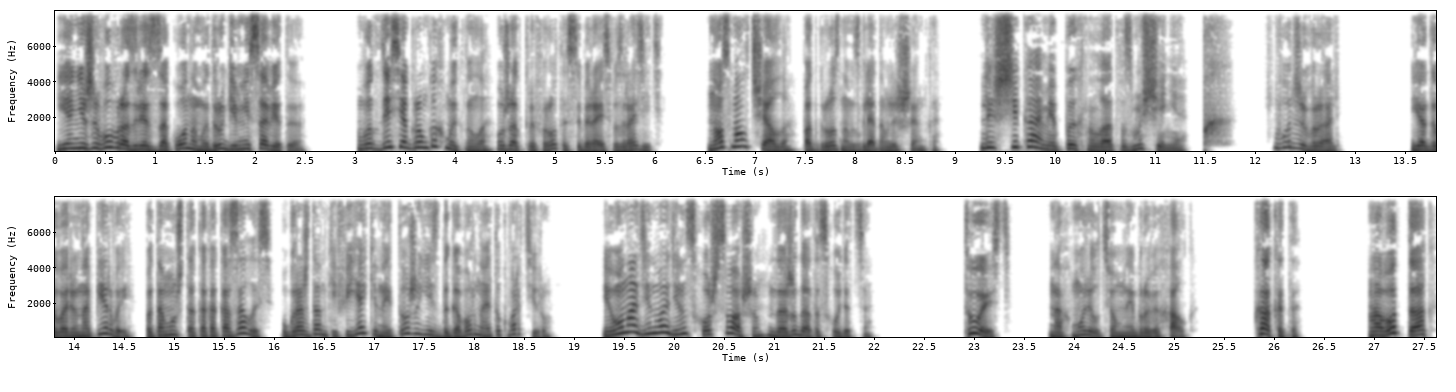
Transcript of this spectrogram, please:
Я не живу вразрез с законом и другим не советую». Вот здесь я громко хмыкнула, уже открыв рот и собираясь возразить. Но смолчала под грозным взглядом Лишенко. Лишь щеками пыхнула от возмущения. Пх, вот же враль. Я говорю на первый, потому что, как оказалось, у гражданки Фиякиной тоже есть договор на эту квартиру. И он один в один схож с вашим, даже даты сходятся. То есть, нахмурил темные брови Халк. Как это? А вот так.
